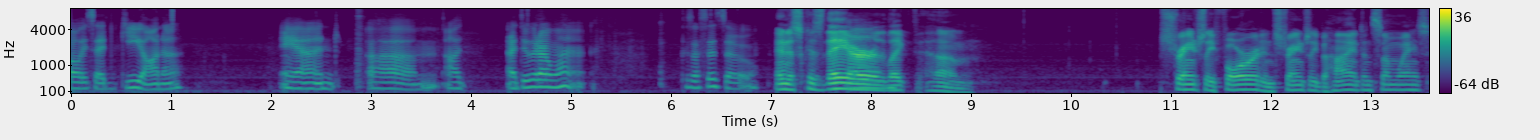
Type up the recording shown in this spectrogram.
always said Guyana. And um, I, I do what I want because I said so. And it's because they are Um, like um strangely forward and strangely behind in some ways.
